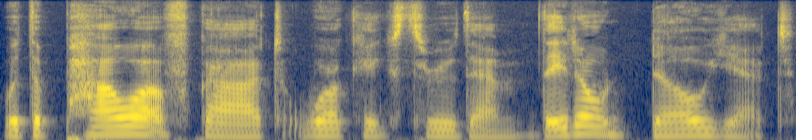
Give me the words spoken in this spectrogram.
with the power of God working through them. They don't know yet.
